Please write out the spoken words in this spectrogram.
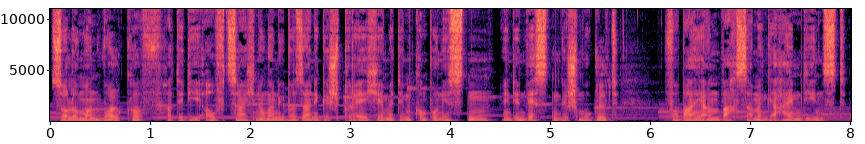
Solomon Wolkow hatte die Aufzeichnungen über seine Gespräche mit dem Komponisten in den Westen geschmuggelt, vorbei am wachsamen Geheimdienst –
